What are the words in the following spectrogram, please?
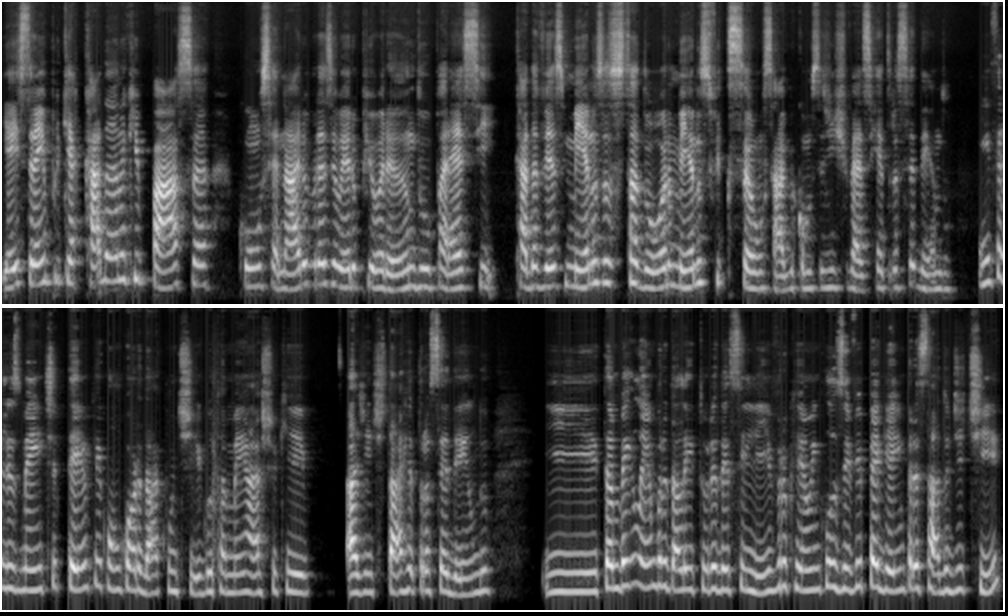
E é estranho porque a cada ano que passa, com o cenário brasileiro piorando, parece cada vez menos assustador, menos ficção, sabe? Como se a gente estivesse retrocedendo. Infelizmente, tenho que concordar contigo. Também acho que a gente está retrocedendo. E também lembro da leitura desse livro, que eu inclusive peguei emprestado de ti.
